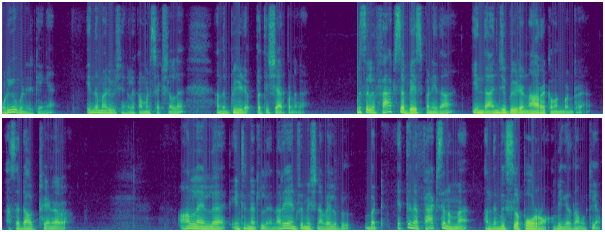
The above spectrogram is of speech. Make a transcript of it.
முடிவு பண்ணியிருக்கீங்க இந்த மாதிரி விஷயங்களை கமெண்ட் செக்ஷனில் அந்த ப்ரீடை பற்றி ஷேர் பண்ணுங்கள் ஒரு சில ஃபேக்ட்ஸை பேஸ் பண்ணி தான் இந்த அஞ்சு ப்ரீடை நான் ரெக்கமெண்ட் பண்ணுறேன் அஸ் அ டாக் ட்ரெயினராக ஆன்லைனில் இன்டர்நெட்டில் நிறைய இன்ஃபர்மேஷன் அவைலபிள் பட் எத்தனை ஃபேக்ட்ஸை நம்ம அந்த மிக்ஸில் போடுறோம் அப்படிங்கிறது தான் முக்கியம்.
